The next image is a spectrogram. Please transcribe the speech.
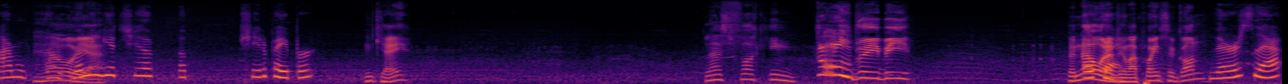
I'm Hell let yeah. me get you a, a sheet of paper. Okay. Let's fucking go, baby. So now what I do? My points are gone? There's that.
